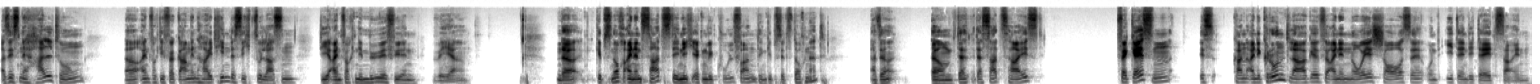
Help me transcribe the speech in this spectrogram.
Also es ist eine Haltung, äh, einfach die Vergangenheit hinter sich zu lassen, die einfach eine Mühe für ihn wäre. Und da gibt es noch einen Satz, den ich irgendwie cool fand, den gibt es jetzt doch nicht. Also ähm, der, der, Satz heißt, Vergessen ist, kann eine Grundlage für eine neue Chance und Identität sein.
